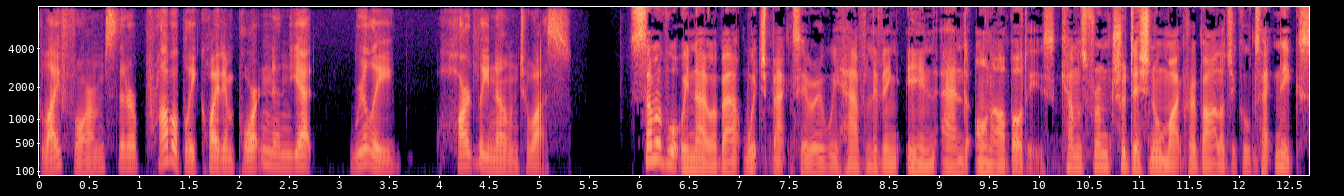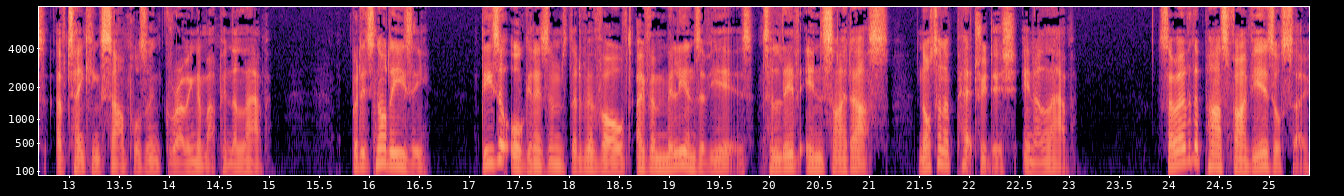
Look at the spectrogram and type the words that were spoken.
life forms that are probably quite important and yet really hardly known to us. Some of what we know about which bacteria we have living in and on our bodies comes from traditional microbiological techniques of taking samples and growing them up in the lab. But it's not easy. These are organisms that have evolved over millions of years to live inside us, not on a petri dish in a lab. So, over the past five years or so,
